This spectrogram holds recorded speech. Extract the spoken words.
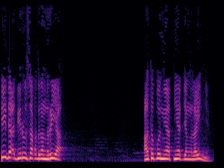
Tidak dirusak dengan riak ataupun niat-niat yang lainnya.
